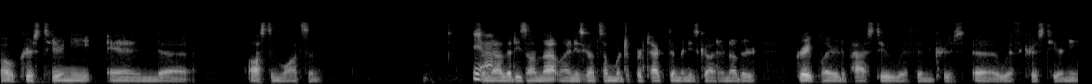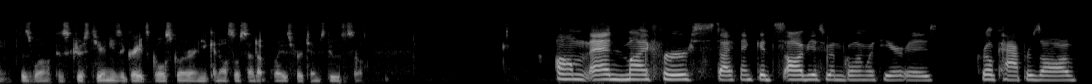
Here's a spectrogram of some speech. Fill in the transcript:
oh, Chris Tierney and uh, Austin Watson. So Yeah. now that he's on that line, he's got someone to protect him, and he's got another great player to pass to within Chris uh, with Chris Tierney as well, because Chris Tierney's a great goal scorer, and he can also set up plays for Tim Stützle. Um, and my first, I think it's obvious who I'm going with here is Kirill Kaprizov.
